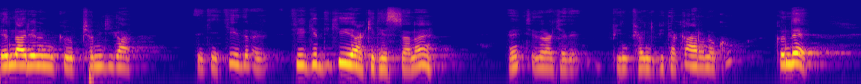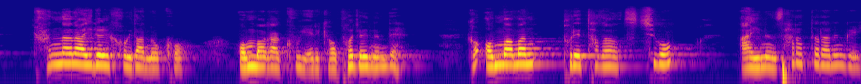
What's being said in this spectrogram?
옛날에는 그 변기가 이렇게 끼들어 끼들게 됐었잖아요. 예? 끼들게 변기 밑에 깔아놓고. 근데 갓난아이를 거기다 놓고 엄마가 그 위에 이렇게 엎어져 있는데 그 엄마만 불에 타서 스치고 아이는 살았다라는 거예요.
